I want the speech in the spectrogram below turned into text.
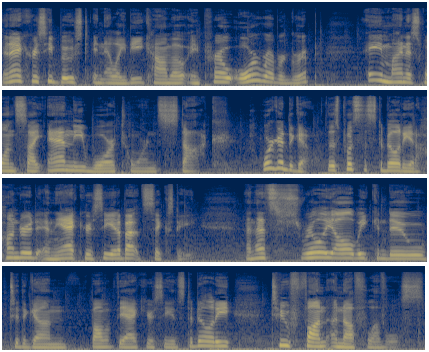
an accuracy boost in LED combo, a pro or rubber grip, a minus one sight, and the war-torn stock. We're good to go. This puts the stability at 100 and the accuracy at about 60. And that's really all we can do to the gun, bump up the accuracy and stability to fun enough levels.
